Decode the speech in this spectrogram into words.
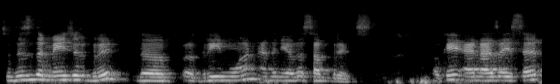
So this is the major grid, the uh, green one, and then you have the subgrids. Okay, and as I said,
